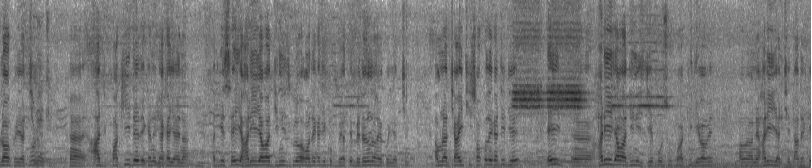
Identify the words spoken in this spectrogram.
ব্লক হয়ে যাচ্ছে। হ্যাঁ আজ পাখিদের এখানে দেখা যায় না। আজকে সেই হারিয়ে যাওয়ার জিনিসগুলো আমাদের কাছে খুব বেদনাদায়ক হয়ে যাচ্ছে। আমরা চাইছি সকলের কাছে যে এই হারিয়ে যাওয়া জিনিস, যে পশু পাখি যেভাবে মানে হারিয়ে যাচ্ছে, তাদেরকে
